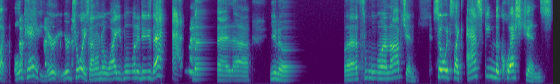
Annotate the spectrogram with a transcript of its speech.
like, okay your your choice. I don't know why you'd want to do that but uh you know that's one option. So it's like asking the questions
